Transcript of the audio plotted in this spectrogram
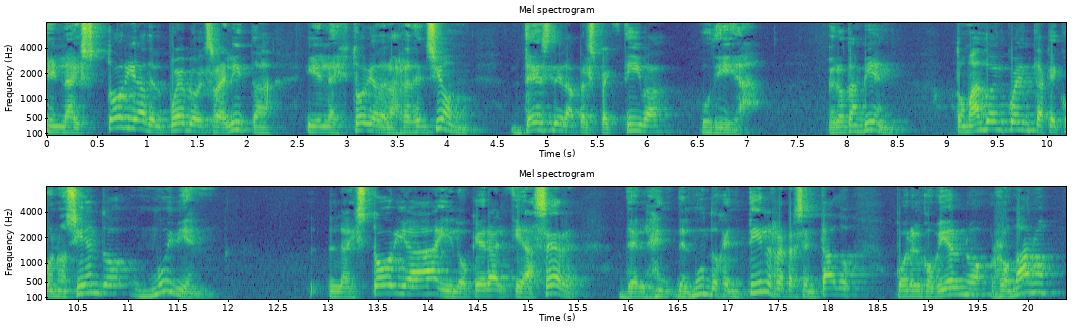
en la historia del pueblo israelita y en la historia de la redención desde la perspectiva judía. Pero también tomando en cuenta que conociendo muy bien la historia y lo que era el quehacer del, del mundo gentil representado por el gobierno romano,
